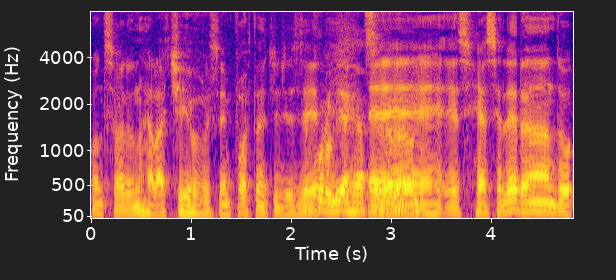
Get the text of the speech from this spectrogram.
quando você olha no relativo, isso é importante dizer. A economia reacelerando. É, é, reacelerando,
